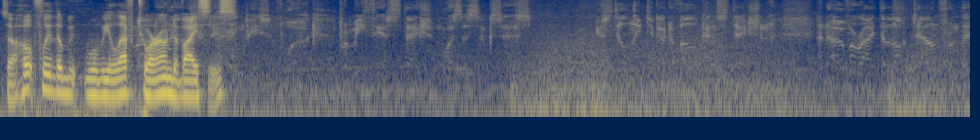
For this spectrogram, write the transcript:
So hopefully be, we'll be left to our own devices. Piece of work. Prometheus Station was a success. You still need to go to Vulcan Station and override the lockdown from there.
